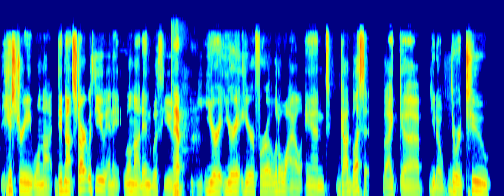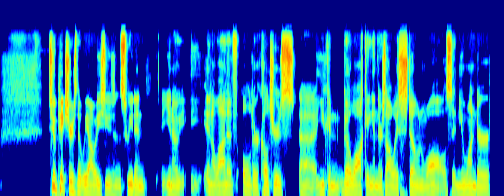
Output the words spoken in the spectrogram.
history will not did not start with you and it will not end with you. Yep. You're you're here for a little while and God bless it. Like uh, you know, there were two two pictures that we always use in Sweden. You know, in a lot of older cultures, uh, you can go walking and there's always stone walls, and you wonder,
